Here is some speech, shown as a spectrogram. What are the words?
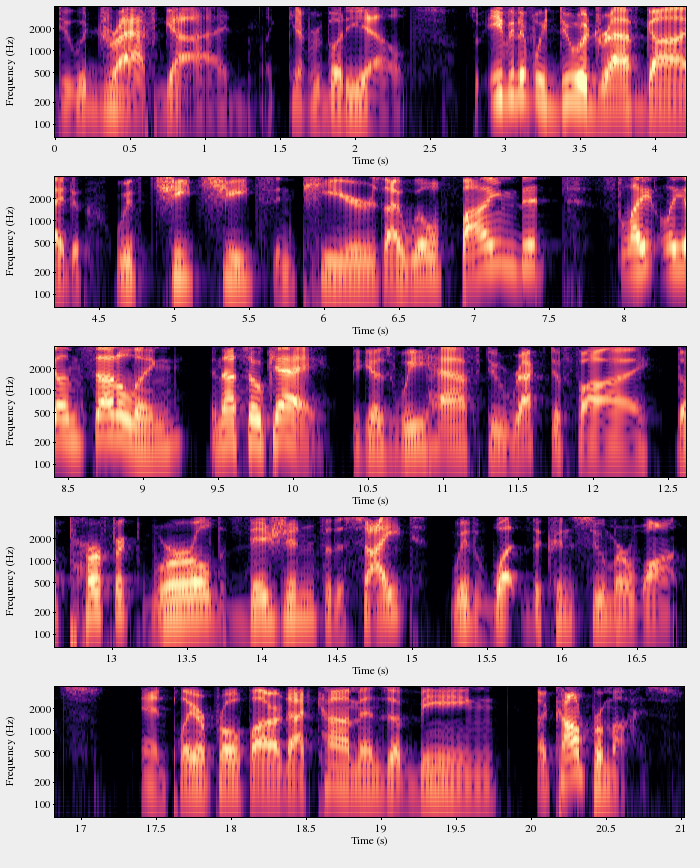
do a draft guide like everybody else. So even if we do a draft guide with cheat sheets and tiers, I will find it slightly unsettling, and that's okay because we have to rectify the perfect world vision for the site with what the consumer wants. And playerprofiler.com ends up being a compromise.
